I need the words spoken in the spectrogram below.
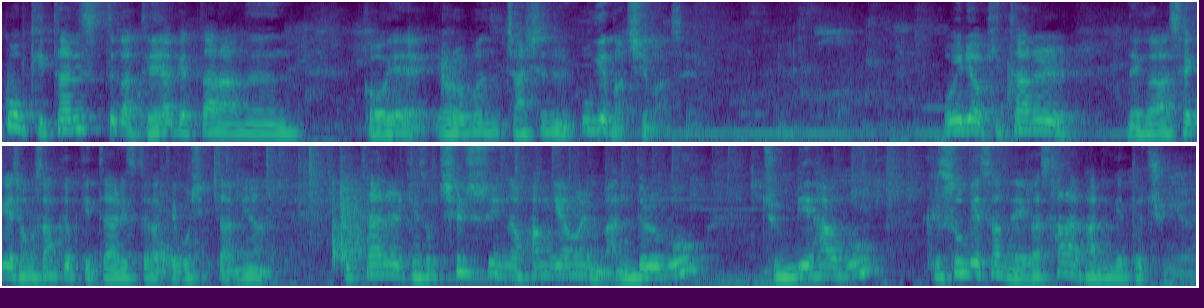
꼭 기타리스트가 돼야겠다라는 거에 여러분 자신을 우겨 넣지 마세요. 예. 오히려 기타를 내가 세계 정상급 기타리스트가 되고 싶다면 기타를 계속 칠 수 있는 환경을 만들고 준비하고 그 속에서 내가 살아가는 게 더 중요해.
